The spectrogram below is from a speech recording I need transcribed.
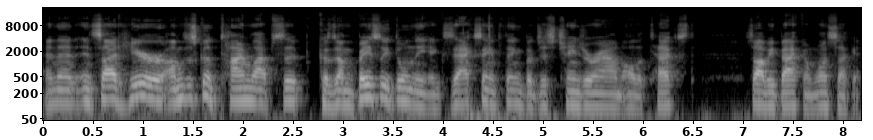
And then inside here I'm just going to time lapse it because I'm basically doing the exact same thing but just change around all the text. So I'll be back in one second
